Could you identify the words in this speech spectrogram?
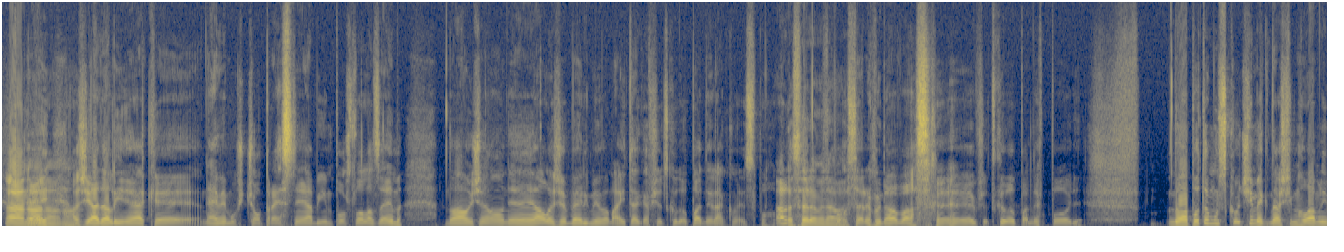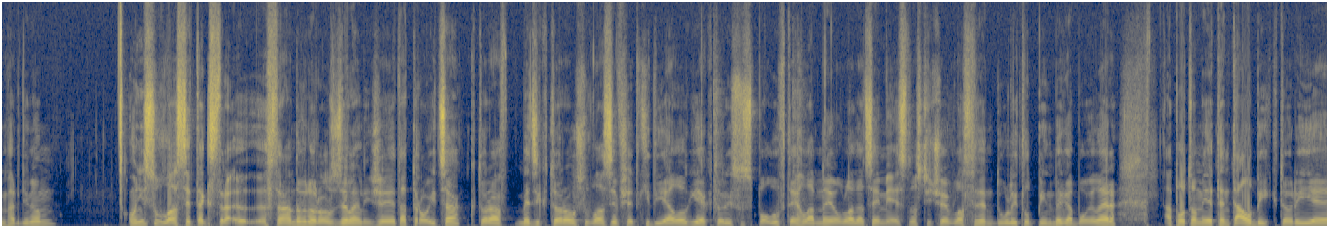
Áno, hej, áno, áno. A žiadali nejaké, neviem už čo presne, aby im poslala zem. No a on že, no nie, ale že veríme vám aj tak a všetko dopadne nakoniec. pohode. Ale sereme na vás. Posereme na vás, všetko dopadne v pohode. No a potom už skočíme k našim hlavným hrdinom. Oni sú vlastne tak stra- e, strandovno rozdelení, že je tá trojica, ktorá, medzi ktorou sú vlastne všetky dialógy a ktorí sú spolu v tej hlavnej ovládacej miestnosti, čo je vlastne ten Doolittle, Pinbag a Boiler a potom je ten Talby, ktorý je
